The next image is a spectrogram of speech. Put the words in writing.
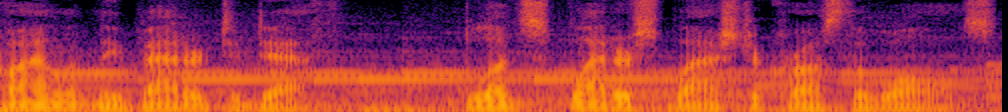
violently battered to death. Blood splatter splashed across the walls.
